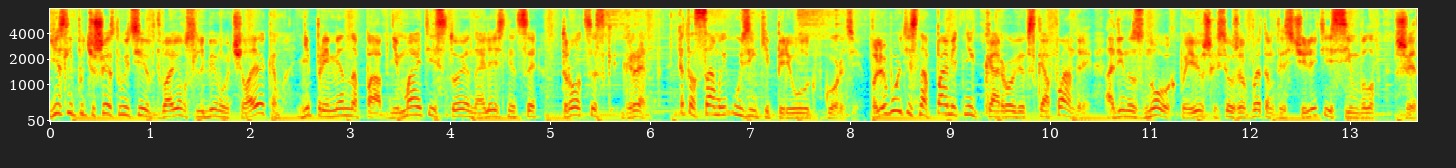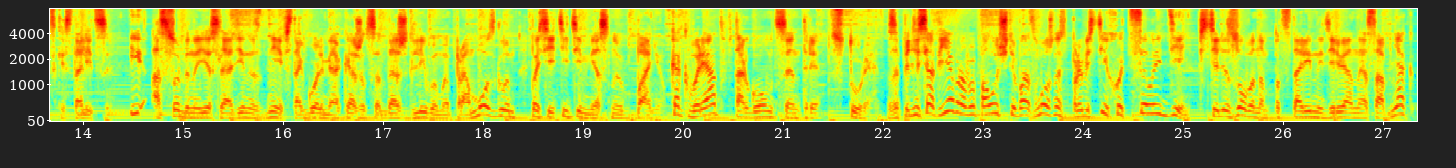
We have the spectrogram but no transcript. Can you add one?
Если путешествуете вдвоем с любимым человеком, непременно пообнимайтесь, стоя на лестнице Троциск Грэнд. Это самый узенький переулок в городе. Полюбуйтесь на памятник корове в скафандре, один из новых, появившихся уже в этом тысячелетии символов шведской столицы. И особенно если один из дней в Стокгольме окажется дождливым и промозглым, посетите местную баню. Как вариант в торговом центре Стуре. За 50 евро вы получите возможность провести хоть целый день в стилизованном под старинный деревянный особняк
